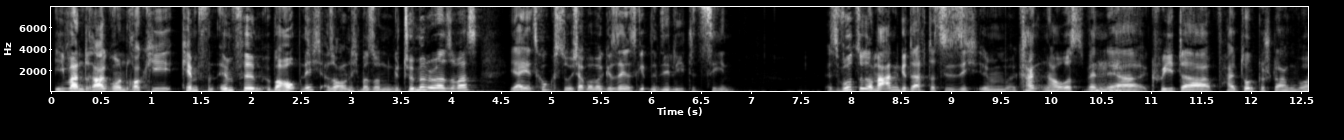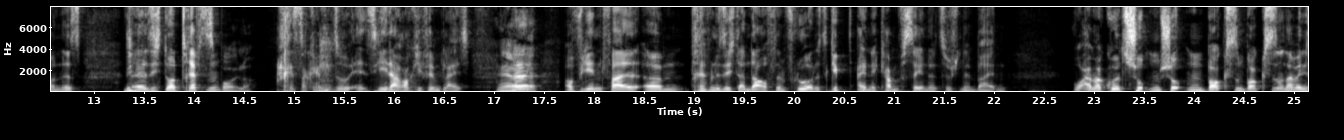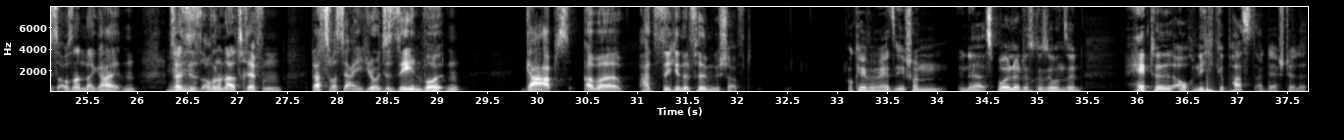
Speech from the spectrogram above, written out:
Ivan Drago und Rocky kämpfen im Film überhaupt nicht, also auch nicht mal so ein Getümmel oder sowas. Ja, jetzt guckst du, ich habe aber gesehen, es gibt eine Deleted Scene. Es wurde sogar mal angedacht, dass sie sich im Krankenhaus, wenn Mhm. der Creed da halb totgeschlagen worden ist, äh, sich dort treffen. Spoiler. Ach, ist doch kein, so ist jeder Rocky-Film gleich. Ja, okay. Äh, auf jeden Fall ähm, treffen die sich dann da auf dem Flur und es gibt eine Kampfszene zwischen den beiden. Wo einmal kurz Schuppen, Schuppen, Boxen, Boxen und dann werden die es auseinandergehalten. Das heißt, Mhm. dieses Aufeinandertreffen, das, was ja eigentlich die Leute sehen wollten, gab's, aber hat es nicht in den Film geschafft. Okay, wenn wir jetzt eh schon in der Spoiler-Diskussion sind, hätte auch nicht gepasst an der Stelle.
